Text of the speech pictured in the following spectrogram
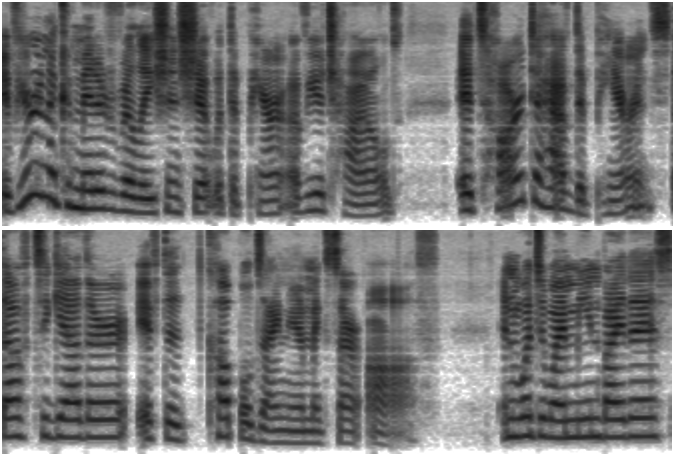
If you're in a committed relationship with the parent of your child, it's hard to have the parent stuff together if the couple dynamics are off. And what do I mean by this?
